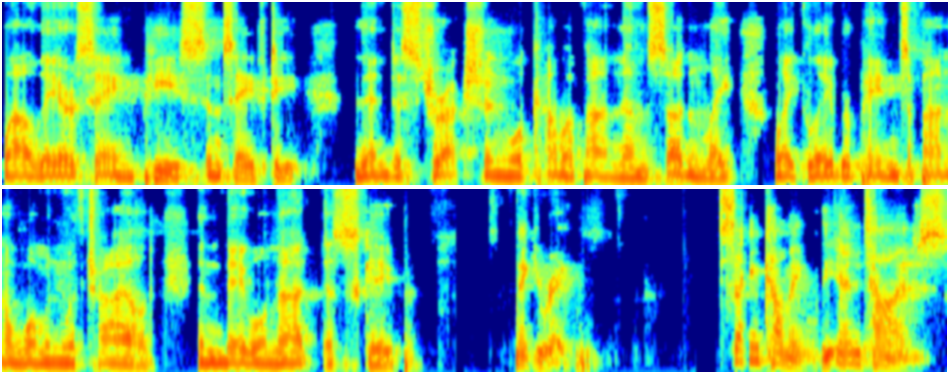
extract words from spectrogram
While they are saying peace and safety, then destruction will come upon them suddenly, like labor pains upon a woman with child, and they will not escape. Thank you, Ray. Second coming, the end times.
